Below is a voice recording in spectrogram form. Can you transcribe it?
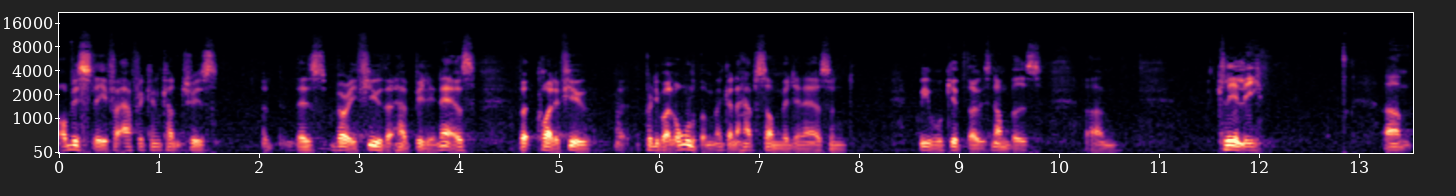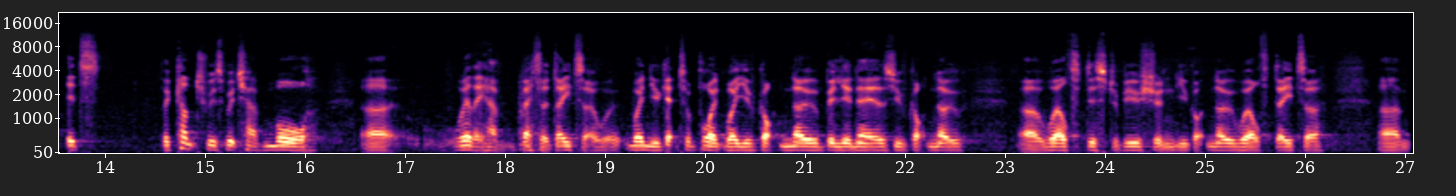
obviously for African countries, uh, there's very few that have billionaires, but quite a few, pretty well all of them, are going to have some millionaires, and we will give those numbers. Um, clearly, um, it's the countries which have more, uh, where they have better data. When you get to a point where you've got no billionaires, you've got no uh, wealth distribution, you've got no wealth data, um,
